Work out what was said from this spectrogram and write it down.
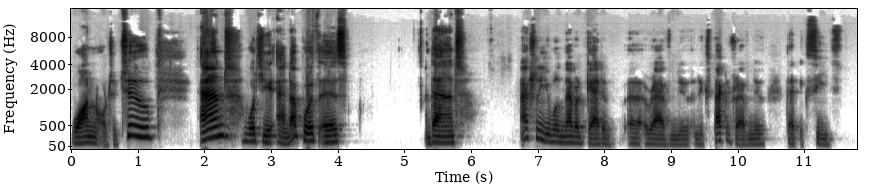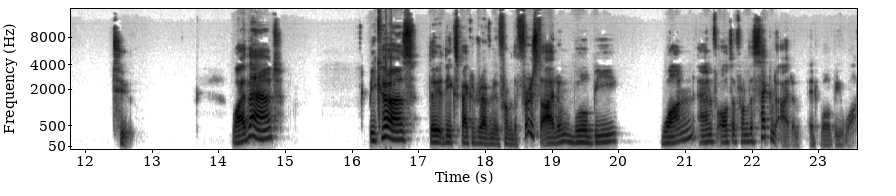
1 or to 2. And what you end up with is that actually you will never get a, a revenue, an expected revenue that exceeds 2. Why that? Because the, the expected revenue from the first item will be 1 and also from the second item it will be 1.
